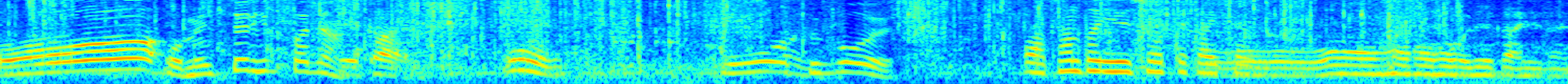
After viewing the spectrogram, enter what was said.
おおおめっちゃ立派じゃん。でかい。おおすごい。あちゃんと優勝って書いてある。おおでかいでかい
